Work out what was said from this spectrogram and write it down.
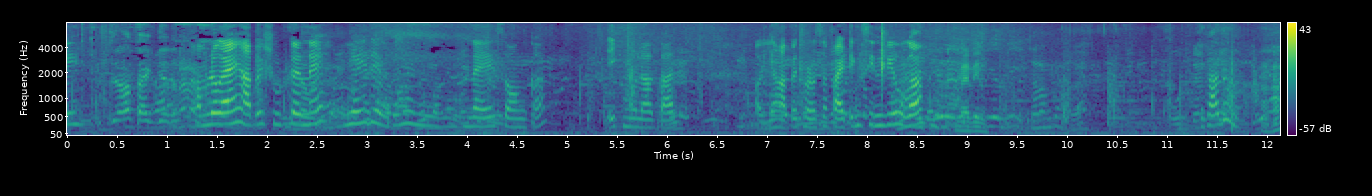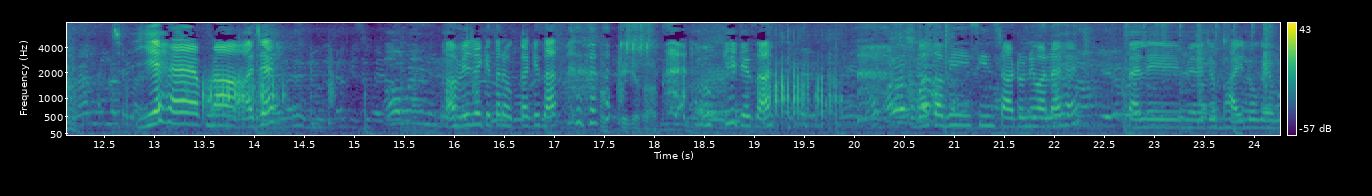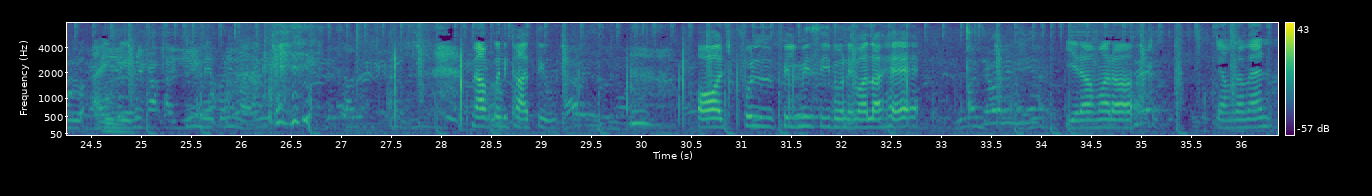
हाय हम लोग आए यहाँ पे शूट करने। यही देखा था ना नए सॉन्ग का एक मुलाकात। और यहाँ पे थोड़ा सा फाइटिंग सीन भी होगा। मैं भी दिखा दूँ? ये है अपना अजय। हमेशा की तरह हुक्का के साथ। ओके के साथ। ओके के साथ। तो बस अभी सीन स्टार्ट होने वाला है। पहले मेरे जो भाई लोग हैं वो आएँगे। नहीं, मेरे को नहीं मारेंगे। मैं आपको दिखाती हूँ। आज फुल फिल्मी सीन होने वाला है। ये रहा हमारा कैमरामैन।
